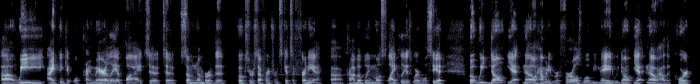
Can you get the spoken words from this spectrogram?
Uh, we, I think it will primarily apply to, to some number of the folks who are suffering from schizophrenia. Uh, probably most likely is where we'll see it. But we don't yet know how many referrals will be made. We don't yet know how the court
